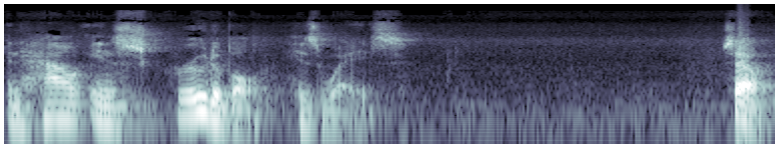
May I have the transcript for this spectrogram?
and how inscrutable his ways. So,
